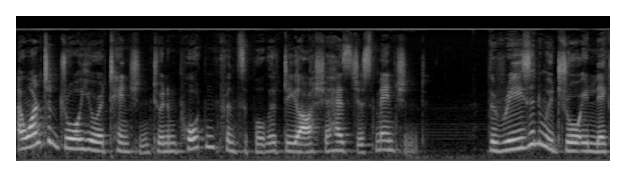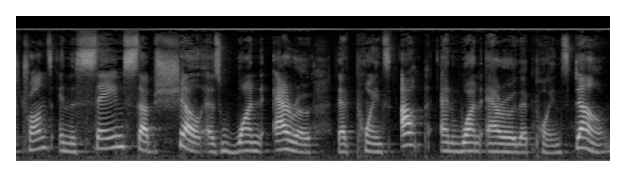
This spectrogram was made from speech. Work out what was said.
I want to draw your attention to an important principle that Diyasha has just mentioned. The reason we draw electrons in the same subshell as one arrow that points up and one arrow that points down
